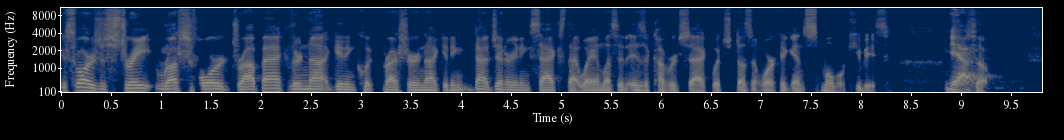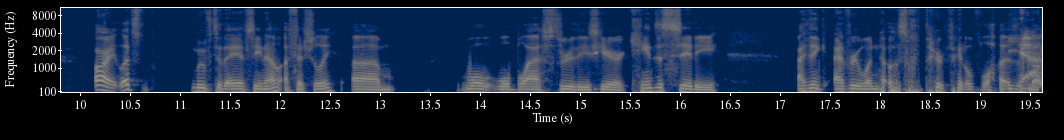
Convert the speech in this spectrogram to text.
as far as a straight rush forward drop back they're not getting quick pressure not getting not generating sacks that way unless it is a coverage sack which doesn't work against mobile qbs Yeah. so all right let's move to the afc now officially. Um we'll we'll blast through these here. Kansas city i think everyone knows what their fatal flaw is and Yeah.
